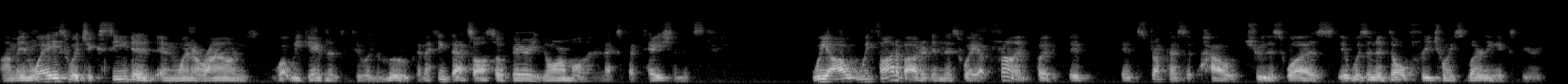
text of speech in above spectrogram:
um, in ways which exceeded and went around what we gave them to do in the MOOC. And I think that's also very normal and an expectation. It's we all we thought about it in this way up front, but it it struck us how true this was. It was an adult free choice learning experience.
